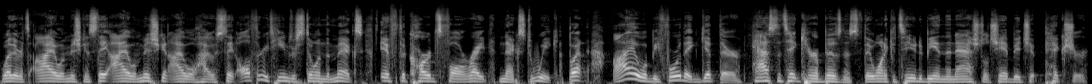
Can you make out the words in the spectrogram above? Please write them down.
whether it's Iowa, Michigan State, Iowa, Michigan, Iowa, Ohio State. All three teams are still in the mix if the cards fall right next week. But Iowa, before they get there, has to take care of business if they want to continue to be in the national championship picture.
